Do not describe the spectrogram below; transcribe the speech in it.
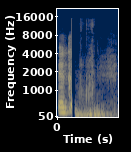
a good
